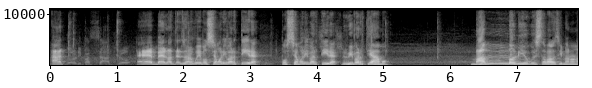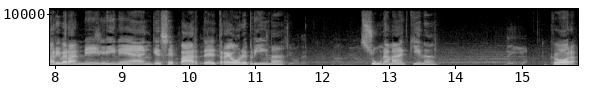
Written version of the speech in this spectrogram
Ah. Eh, bella, attenzione, qui possiamo ripartire. Possiamo ripartire. Ripartiamo. Mamma mia, questa palla. Sì, ma non arriverà lì neanche se parte tre ore prima su una macchina. Ancora.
